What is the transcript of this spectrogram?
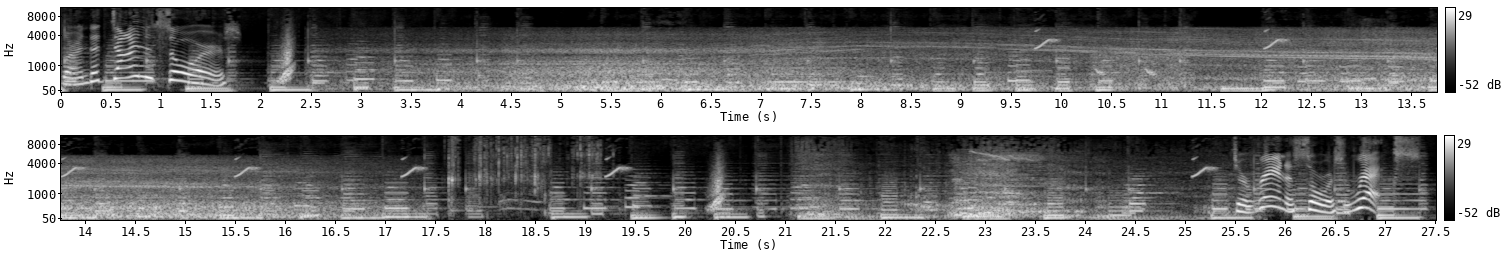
learn the dinosaurs. Tyrannosaurus Rex.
